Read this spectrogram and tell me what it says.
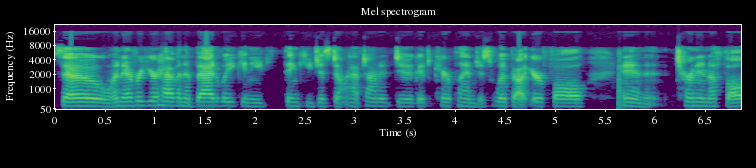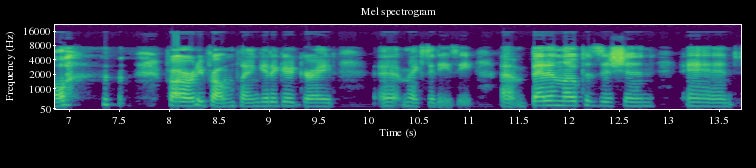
So whenever you're having a bad week and you think you just don't have time to do a good care plan, just whip out your fall and turn in a fall priority problem plan. Get a good grade. It makes it easy. Um, bed in low position and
